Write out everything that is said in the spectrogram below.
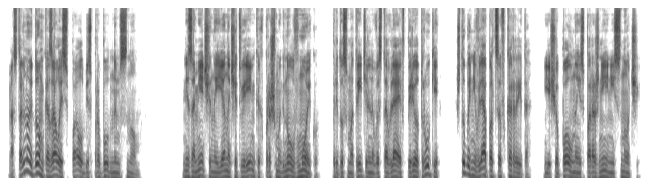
Остальной дом, казалось, спал беспробудным сном. Незамеченный я на четвереньках прошмыгнул в мойку, предусмотрительно выставляя вперед руки, чтобы не вляпаться в корыто, еще полное испорожнений с ночи.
